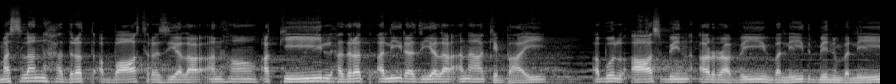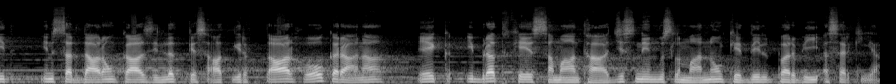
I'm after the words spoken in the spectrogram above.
मसलन हज़रत अब्बास रज़ी अकील हज़रत अली रज़ी के भाई अबुल आस बिन अर्रबी वलीद बिन वलीद, इन सरदारों का ज़िल्लत के साथ गिरफ़्तार होकर आना एक इबरत खेज समा था, जिसने मुसलमानों के दिल पर भी असर किया।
